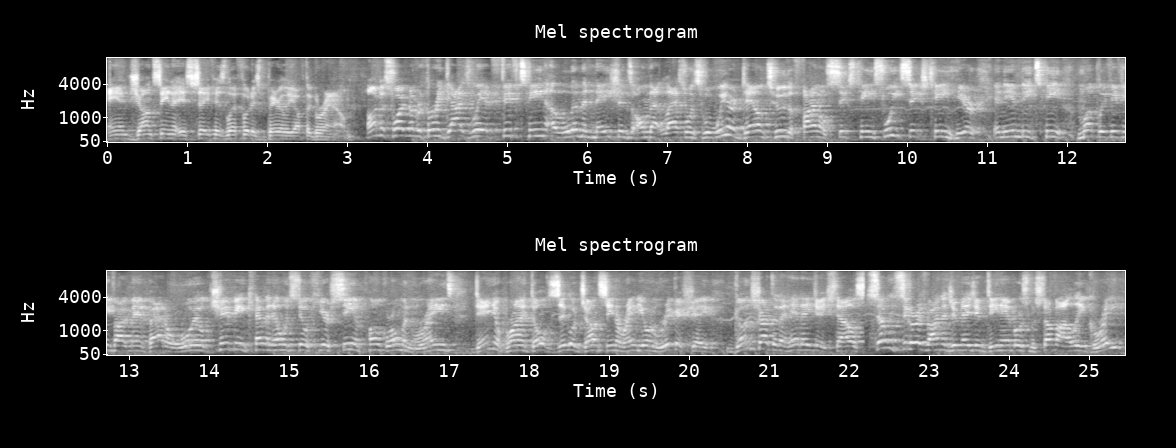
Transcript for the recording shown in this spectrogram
and John Cena is safe. His left foot is barely off the ground. On to swipe number three, guys. We had 15 eliminations on that last one, so we are down to the final 16 Sweet 16 here in the MDT Monthly 55-Man Battle Royal. Champion Kevin Owens still here. CM Punk, Roman Reigns, Daniel Bryan, Dolph Ziggler, John Cena, Randy Orton, Ricochet, Gunshot to the head, AJ Styles, selling cigarettes behind the gymnasium, Dean Ambrose, Mustafa Ali. Great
